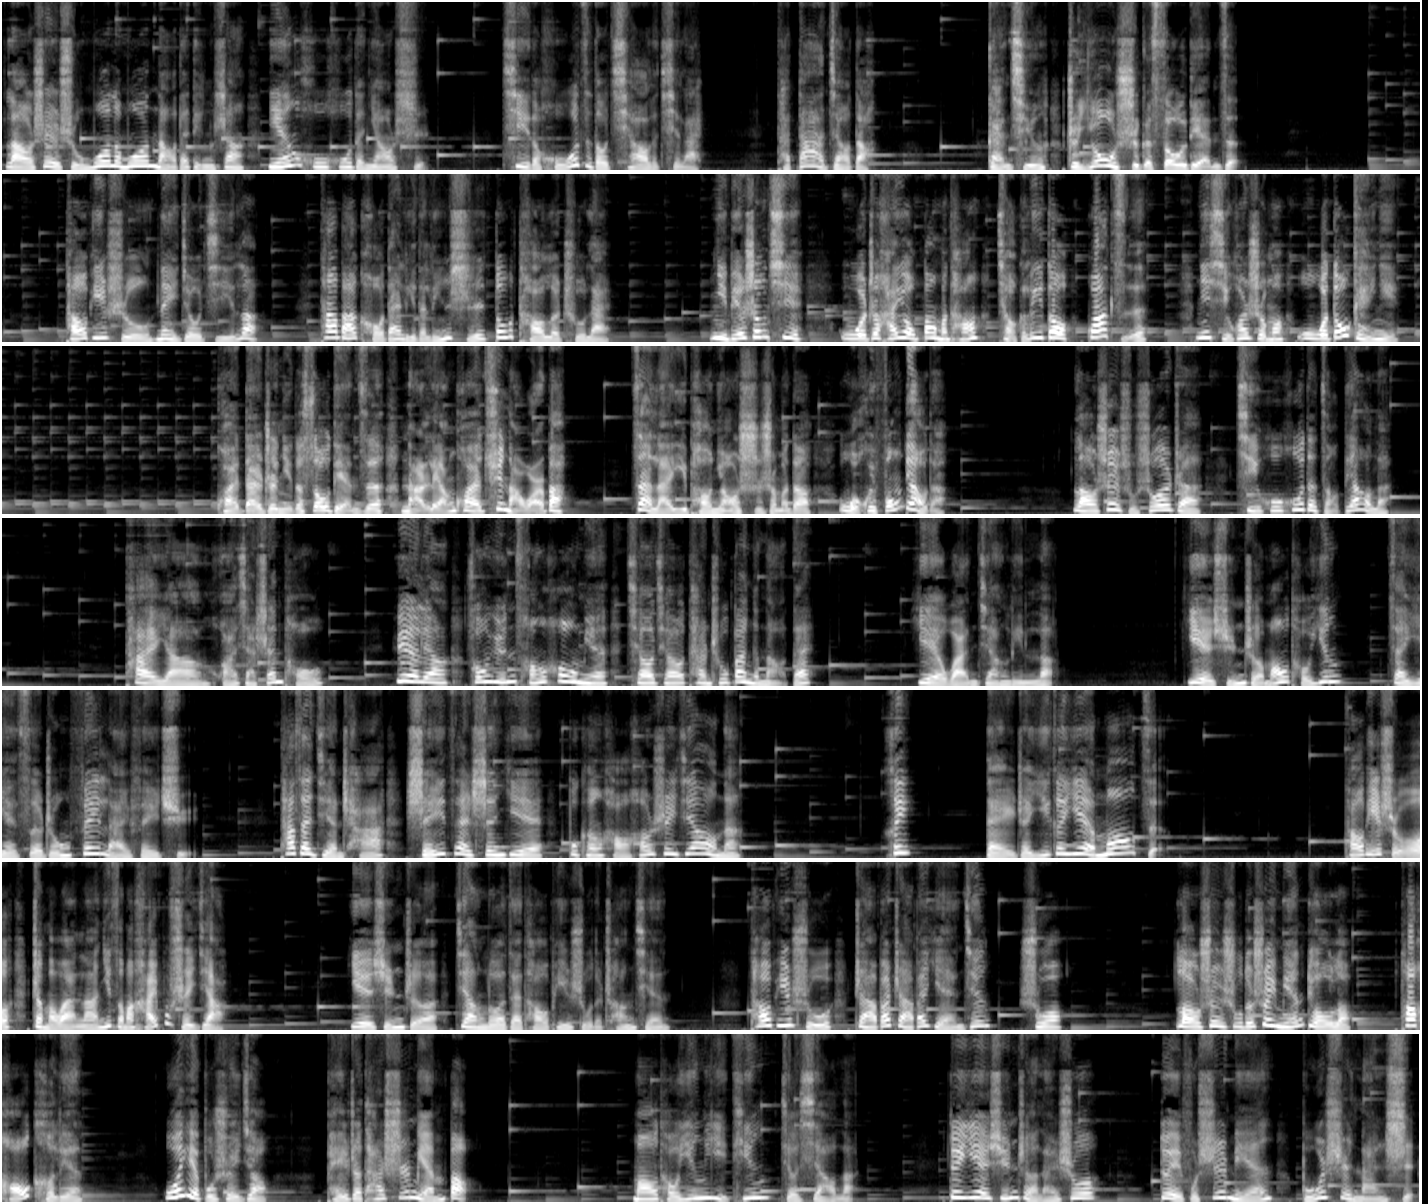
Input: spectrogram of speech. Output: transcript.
老睡鼠摸了摸脑袋顶上黏糊糊的鸟屎，气得胡子都翘了起来。他大叫道。感情这又是个馊点子。桃皮鼠内疚极了，他把口袋里的零食都掏了出来。你别生气，我这还有棒棒糖、巧克力豆、瓜子，你喜欢什么我都给你。快带着你的馊点子哪凉快去哪玩吧！再来一泡鸟屎什么的，我会疯掉的。老睡鼠说着，气呼呼地走掉了。太阳滑下山头，月亮从云层后面悄悄探出半个脑袋。夜晚降临了。夜巡者猫头鹰在夜色中飞来飞去，它在检查谁在深夜不肯好好睡觉呢。嘿，逮着一个夜猫子！桃皮鼠，这么晚了，你怎么还不睡觉？夜巡者降落在桃皮鼠的床前，桃皮鼠眨巴眨巴眼睛，说：“老睡鼠的睡眠丢了，它好可怜，我也不睡觉，陪着它失眠吧。”猫头鹰一听就笑了。对夜巡者来说，对付失眠不是难事。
